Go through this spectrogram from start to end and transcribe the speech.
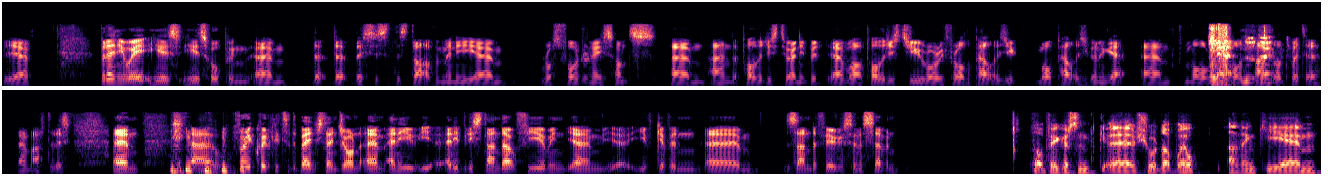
Yeah, but anyway, he is he is hoping um, that that this is the start of a mini um, Ross Ford renaissance. Um, and apologies to anybody. Uh, well, apologies to you, Rory, for all the pelters you more pelters you're going to get um, from all Ross yeah, Ford no fans doubt. on Twitter um, after this. Um, uh, very quickly to the bench then, John. Um, any anybody stand out for you? I mean, um, you've given um, Zander Fagerson a seven. Thought Fagerson uh, showed up well. I think he. Um,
